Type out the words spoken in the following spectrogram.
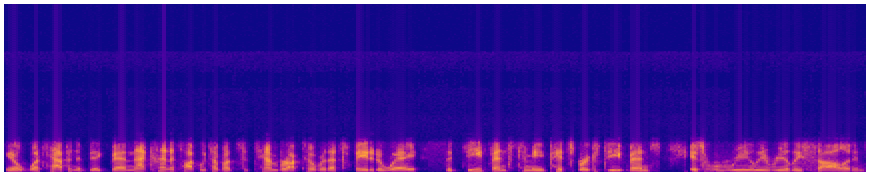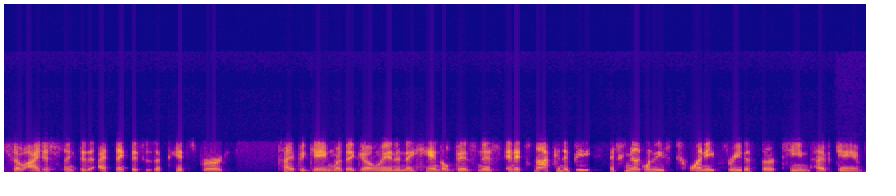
you know, what's happened to Big Ben, that kind of talk. We talk about September, October. That's faded away. The defense, to me, Pittsburgh's defense is really, really solid. And so I just think that I think this is a Pittsburgh type of game where they go in and they handle business, and it's not going to be. It's going to be like one of these twenty-three to thirteen type games.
